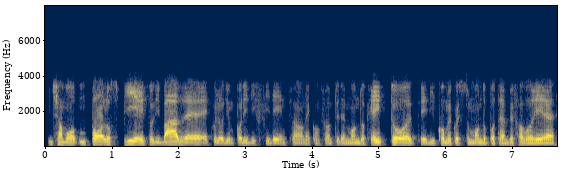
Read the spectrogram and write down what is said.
diciamo, un po' lo spirito di base è quello di un po' di diffidenza no, nei confronti del mondo cripto e, e, di come questo mondo potrebbe favorire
